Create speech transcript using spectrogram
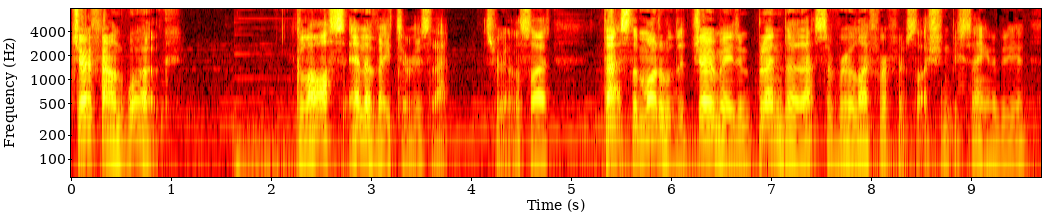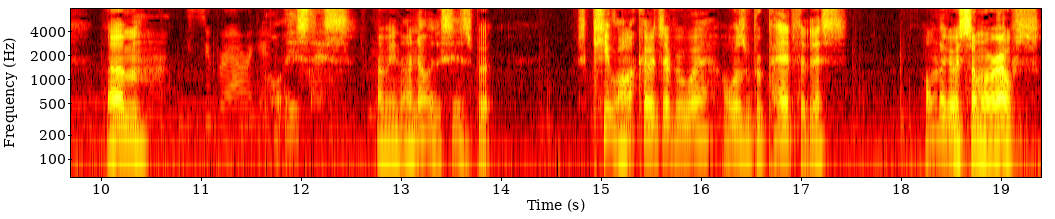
Joe found work. Glass elevator is that. It's written on the side. That's the model that Joe made in Blender. That's a real life reference that I shouldn't be saying in a video. Um, what is this? I mean, I know what this is, but there's QR codes everywhere. I wasn't prepared for this. I want to go somewhere else.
